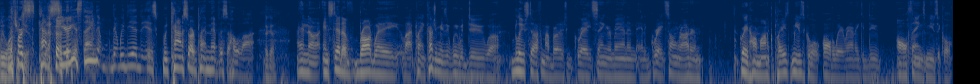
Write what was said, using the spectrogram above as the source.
we the want you first kind of serious thing that, that we did is we kind of started playing memphis a whole lot. Okay. and uh, instead of broadway like playing country music we would do uh, blues stuff and my brother's a great singer man and, and a great songwriter and great harmonica player he's musical all the way around he could do all things musical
